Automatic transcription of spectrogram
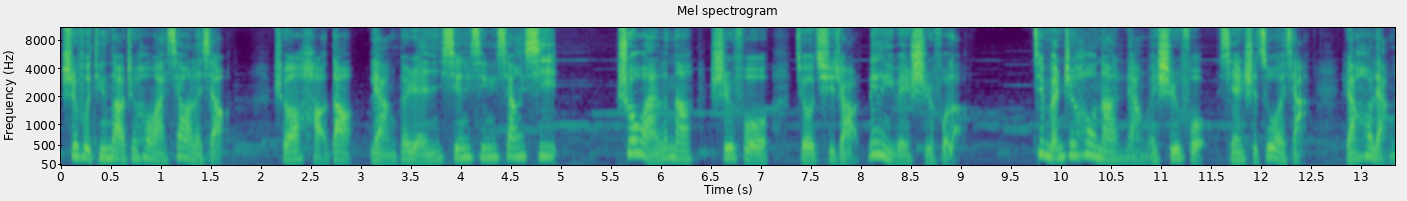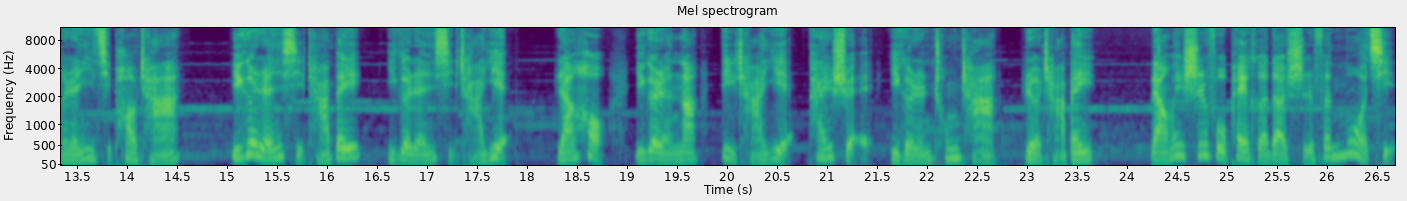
师傅听到之后啊笑了笑，说：“好到两个人惺惺相惜。”说完了呢，师傅就去找另一位师傅了。进门之后呢，两位师傅先是坐下，然后两个人一起泡茶，一个人洗茶杯，一个人洗茶叶，然后一个人呢递茶叶、开水，一个人冲茶、热茶杯。两位师傅配合的十分默契，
